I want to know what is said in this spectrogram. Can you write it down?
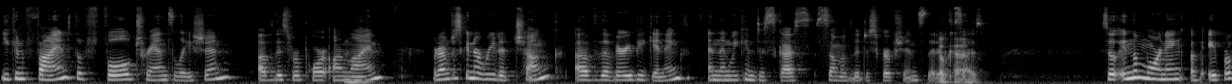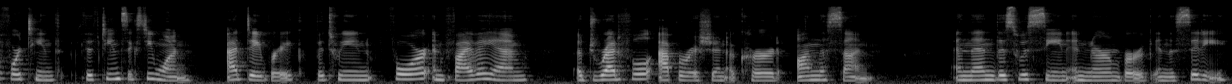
You can find the full translation of this report Mm-hmm. But I'm just going to read a chunk of the very beginning and then we can discuss some of the descriptions that it Okay. says. So, in the morning of April 14th, 1561, at daybreak, between 4 and 5 a.m., a dreadful apparition occurred on the sun. And then this was seen in Nuremberg in the city,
